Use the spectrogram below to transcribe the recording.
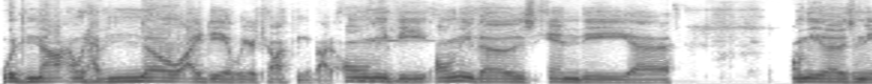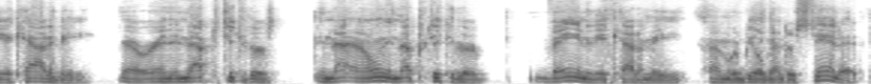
would not would have no idea what you're talking about. Only the only those in the uh, only those in the academy or in, in that particular in that only in that particular vein of the academy um, would be able to understand it.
